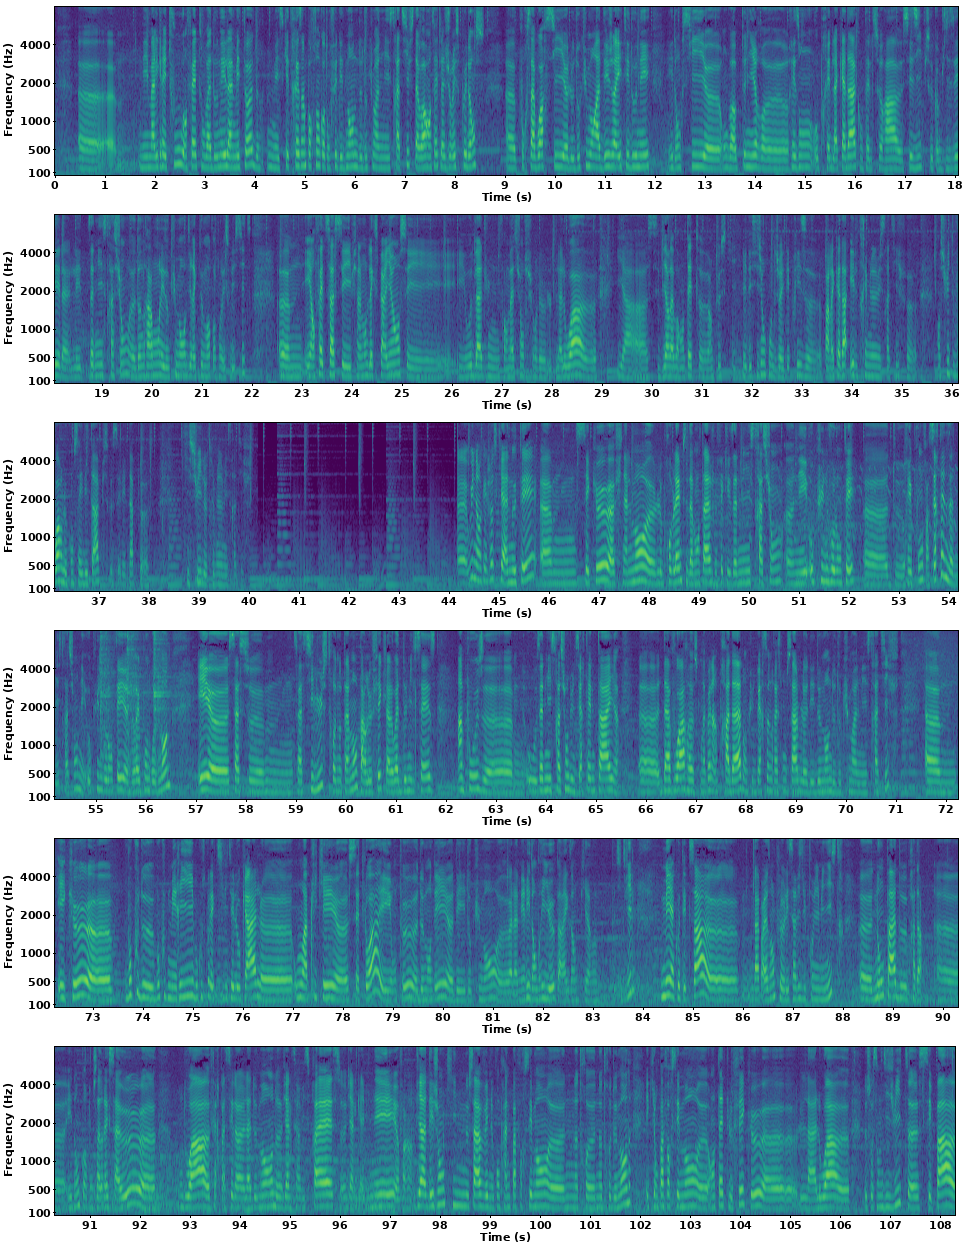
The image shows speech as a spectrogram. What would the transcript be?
mais malgré tout, en fait, on va donner la méthode. Mais ce qui est très important quand on fait des demandes de documents administratifs, c'est d'avoir en tête la jurisprudence pour savoir si le document a déjà été donné et donc si euh, on va obtenir euh, raison auprès de la CADA quand elle sera euh, saisie, puisque comme je disais, les administrations donnent rarement les documents directement quand on les sollicite. et en fait, ça, c'est finalement de l'expérience et, au-delà d'une formation sur la loi, c'est bien d'avoir en tête un peu les décisions qui ont déjà été prises par la CADA et le tribunal administratif. ensuite, voir le Conseil d'État, puisque c'est l'étape qui suit le tribunal administratif. Euh, oui, non, quelque chose qui est à noter, euh, c'est que euh, finalement, le problème, c'est davantage le fait que les administrations n'aient aucune volonté de répondre, enfin certaines administrations n'aient aucune volonté de répondre aux demandes. Et ça, ça s'illustre notamment par le fait que la loi de 2016 impose aux administrations d'une certaine taille d'avoir ce qu'on appelle un PRADA, donc une personne responsable des demandes de documents administratifs. Euh, et que euh, beaucoup, de, beaucoup de mairies, beaucoup de collectivités locales euh, ont appliqué cette loi et on peut demander des documents à la mairie d'Ambrieux, par exemple, qui est une petite ville. Mais à côté de ça, bah, par exemple, les services du Premier ministre n'ont pas de Prada. et donc, quand on s'adresse à eux, on doit euh, faire passer la, demande via le service presse, euh, via le cabinet, enfin via des gens qui ne savent et ne comprennent pas forcément euh, notre, notre demande et qui n'ont pas forcément en tête le fait que la loi de 78, c'est pas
